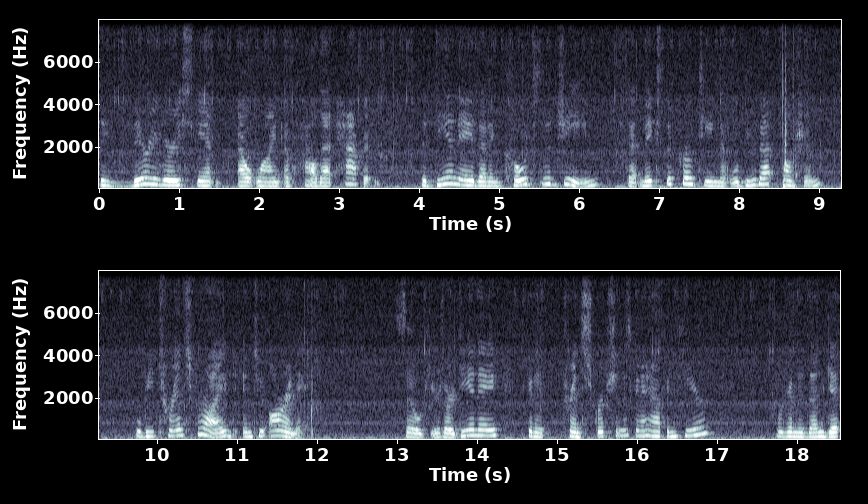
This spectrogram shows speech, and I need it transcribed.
the very, very scant outline of how that happens. The DNA that encodes the gene that makes the protein that will do that function will be transcribed into RNA. So here's our DNA. It's gonna transcription is going to happen here. We're going to then get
